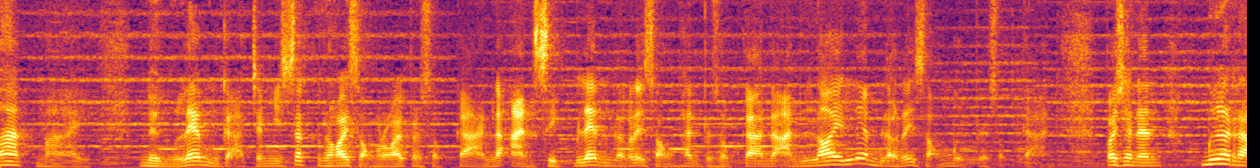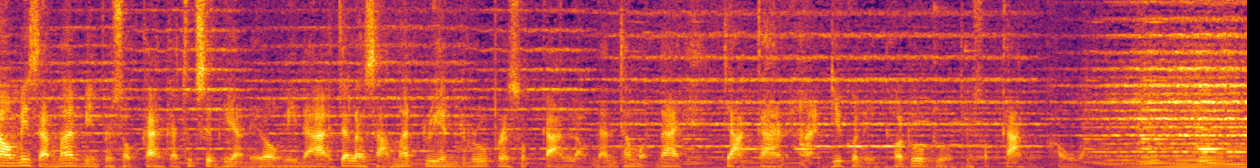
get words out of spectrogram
มากมายหนึ่งเล่มก็อาจจะมีสักร้อยสองร้อยประสบการณ์ แล้วอ่าน 10 เล่มเราก็ได้ 2,000 ประสบการณ์ แล้วอ่านร้อยเล่มเราได้ 20,000 ประสบการณ์ เพราะฉะนั้นเมื่อเราไม่สามารถมีประสบการณ์กับทุกสิ่งทุกอย่างในโลกนี้ได้ จะเราสามารถเรียนรู้ประสบการณ์เหล่านั้นทั้งหมดได้ จากการอ่านที่คนอื่นเขารวบรวมประสบการณ์ของเขาไว้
